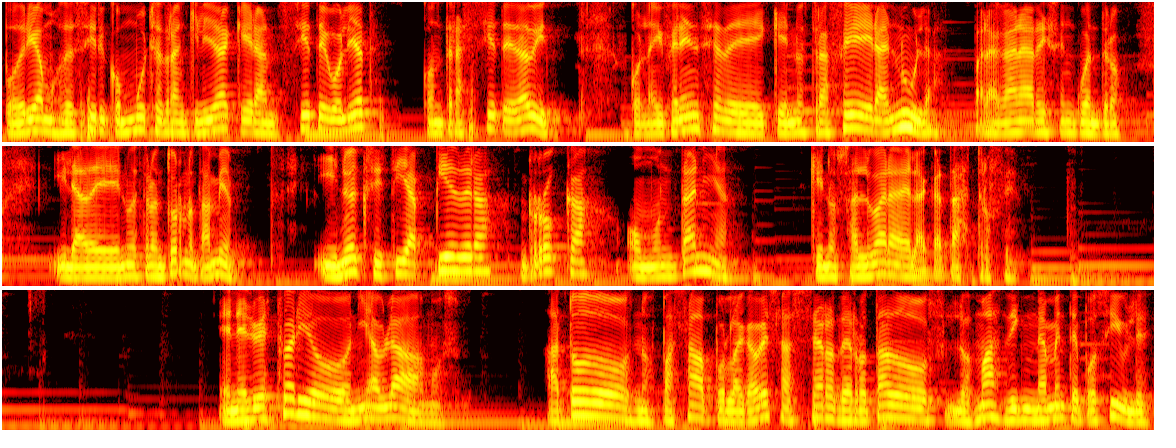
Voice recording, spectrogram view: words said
podríamos decir con mucha tranquilidad que eran 7 Goliat contra 7 David, con la diferencia de que nuestra fe era nula para ganar ese encuentro y la de nuestro entorno también y no existía piedra, roca o montaña que nos salvara de la catástrofe. En el vestuario ni hablábamos. A todos nos pasaba por la cabeza ser derrotados lo más dignamente posible,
